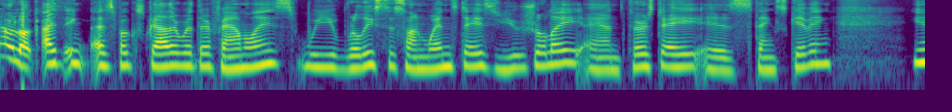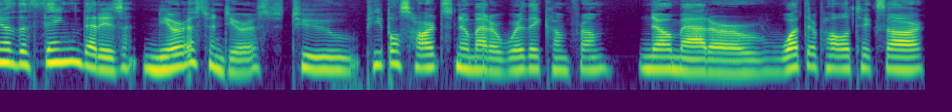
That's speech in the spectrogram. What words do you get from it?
No, look, I think as folks gather with their families, we release this on Wednesdays usually, and Thursday is Thanksgiving. You know, the thing that is nearest and dearest to people's hearts, no matter where they come from, no matter what their politics are,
